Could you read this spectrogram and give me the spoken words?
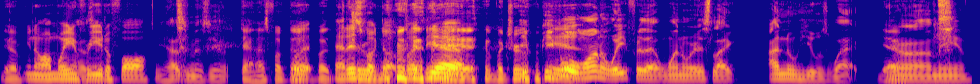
Yeah. You know, I'm waiting for you to fall. He hasn't missed yet. Damn, that's fucked But up. But that is true. fucked up, but yeah. but true. If people Yeah. want to wait for that one where it's like, I knew he was whack. Yeah. You know what I mean?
